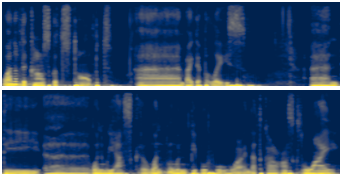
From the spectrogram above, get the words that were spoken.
One of the cars got stopped uh, by the police. And the, uh, when we asked, uh, when, when people who were in that car asked why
